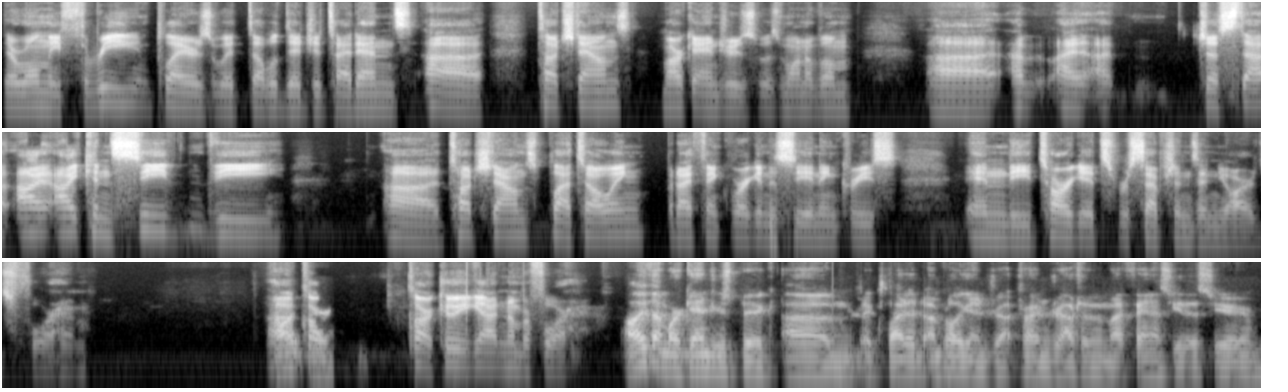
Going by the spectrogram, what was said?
there were only three players with double digit tight ends uh, touchdowns. Mark Andrews was one of them. Uh, I, I, just uh, I, I can see the uh, touchdowns plateauing, but I think we're going to see an increase in the targets, receptions, and yards for him. Uh, Clarke, Clarke, who you got number four? I like that Mark Andrews pick. Um, excited. I'm probably going to try and draft him in my fantasy this year.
